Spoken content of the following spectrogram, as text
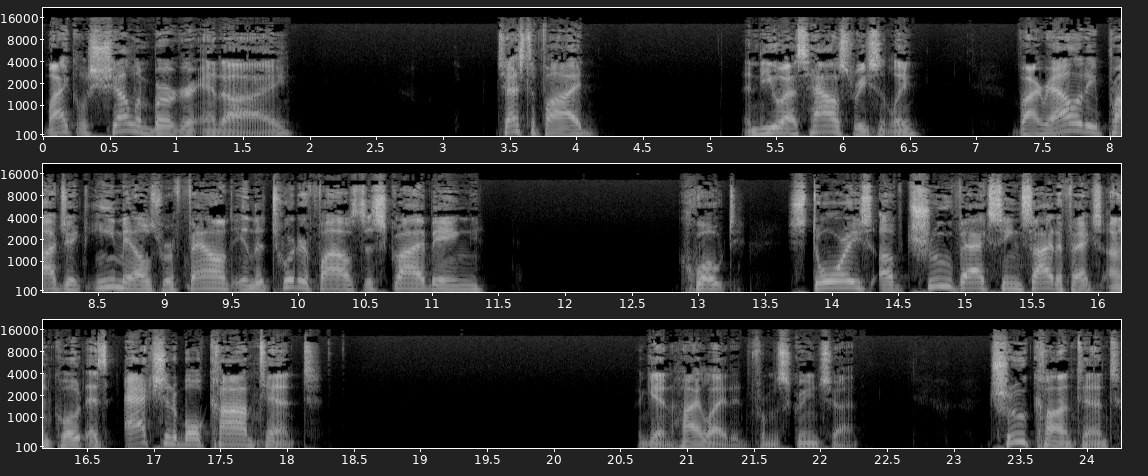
Michael Shellenberger and I testified in the U.S. House recently, Virality Project emails were found in the Twitter files describing, quote, stories of true vaccine side effects, unquote, as actionable content. Again, highlighted from a screenshot. True content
